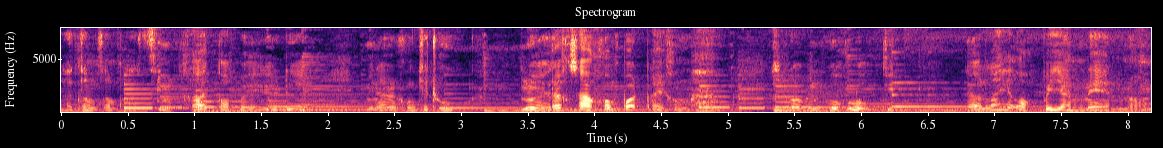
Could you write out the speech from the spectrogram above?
ถ้าต้องสัมผัสสินค้าต่อไปเรื่อยๆไม่นานคงจะถูกหน่วยรักษาความปลอดภัยของห้างคิดว่าเป็นพวกโรคจิตแล้วไล่ออกไปอย่างแน่นอน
